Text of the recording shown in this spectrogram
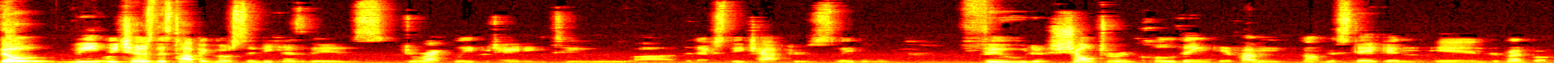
though we, we chose this topic mostly because it is directly pertaining to uh, the next three chapters labeled food, shelter, and clothing, if I'm not mistaken, in the bread book,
